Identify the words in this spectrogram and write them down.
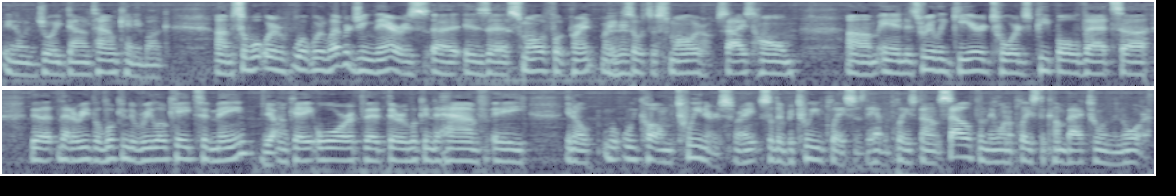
you know enjoy downtown Kennebunk. Um, so what we're what we're leveraging there is uh, is a smaller footprint, right? So it's a smaller sized home. Um, and it's really geared towards people that, uh, that that are either looking to relocate to Maine, okay, or that they're looking to have a, you know, what we call them tweeners, right? So they're between places. They have a place down south, and they want a place to come back to in the north.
